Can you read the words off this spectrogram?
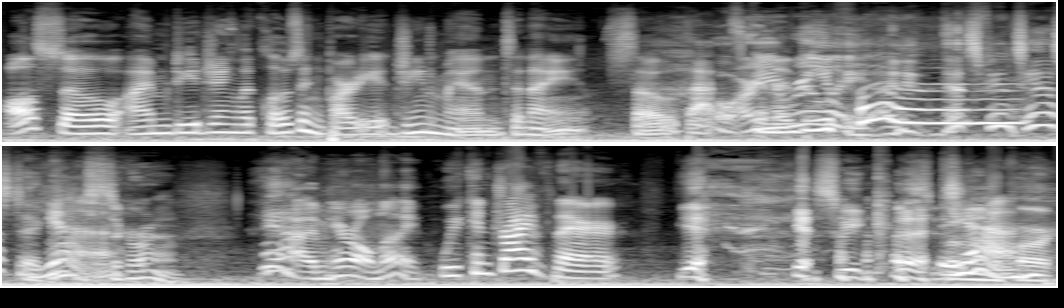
Also, I'm DJing the closing party at G-Man tonight, so oh, that's Oh, gonna you be really? fun. I did- that's fantastic. Yeah. Stick around. Yeah, I'm here all night. We can drive there. Yeah, yes, we could. Yeah. park.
